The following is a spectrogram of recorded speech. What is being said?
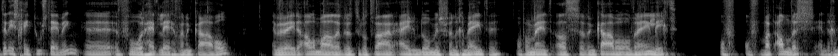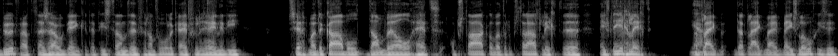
er is geen toestemming eh, voor het leggen van een kabel. En we weten allemaal dat het trottoir eigendom is van de gemeente. Op het moment als er een kabel overheen ligt, of, of wat anders, en er gebeurt wat, dan zou ik denken dat is dan de verantwoordelijkheid voor degene die zeg maar, de kabel dan wel het obstakel wat er op straat ligt, eh, heeft neergelegd. Ja. Dat, lijkt, dat lijkt mij het meest logische.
